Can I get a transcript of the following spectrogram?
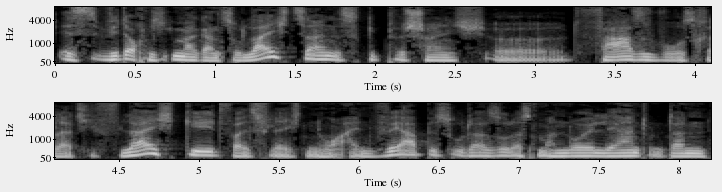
Es wird auch nicht immer ganz so leicht sein. Es gibt wahrscheinlich äh, Phasen, wo es relativ leicht geht, weil es vielleicht nur ein Verb ist oder so, dass man neu lernt und dann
